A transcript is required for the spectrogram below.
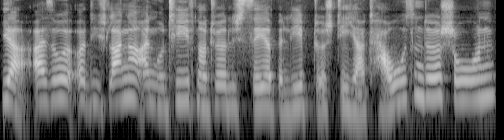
Ja, also äh, die Schlange, ein Motiv natürlich sehr beliebt durch die Jahrtausende schon.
